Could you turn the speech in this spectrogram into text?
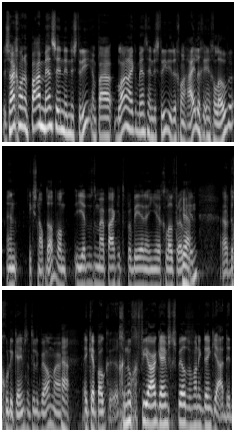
Er zijn gewoon een paar mensen in de industrie, een paar belangrijke mensen in de industrie die er gewoon heilig in geloven. En ik snap dat, want je hoeft het maar een paar keer te proberen en je gelooft er ook Ja. in. Eh, de goede games natuurlijk wel, maar Ja. ik heb ook genoeg VR-games gespeeld waarvan ik denk, ja, dit,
